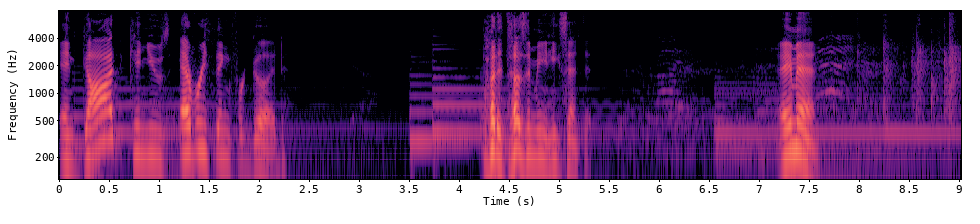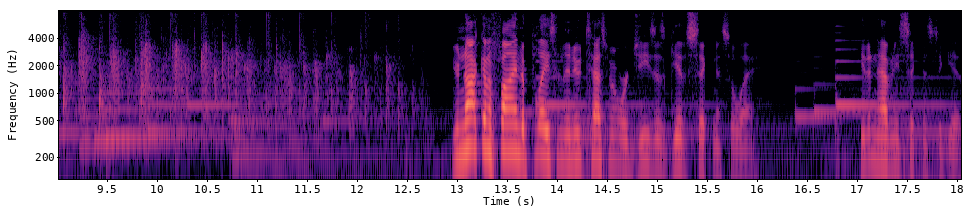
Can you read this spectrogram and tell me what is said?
And God can use everything for good, but it doesn't mean He sent it. Amen. You're not going to find a place in the New Testament where Jesus gives sickness away. He didn't have any sickness to give.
